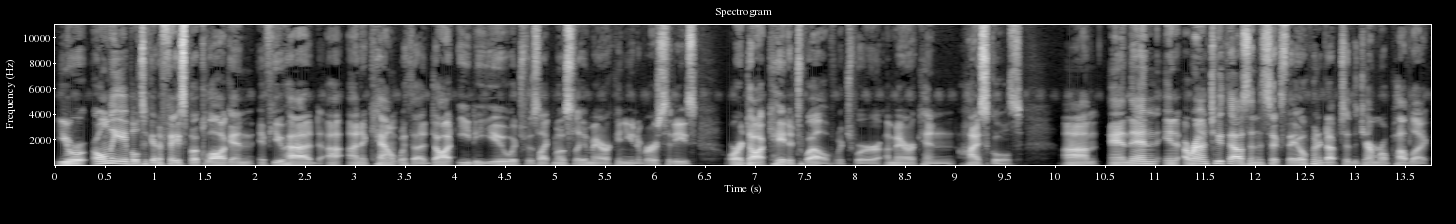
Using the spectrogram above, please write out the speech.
you were only able to get a Facebook login if you had uh, an account with a .edu, which was like mostly American universities, or a .k to 12, which were American high schools. Um, and then in around 2006, they opened it up to the general public,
